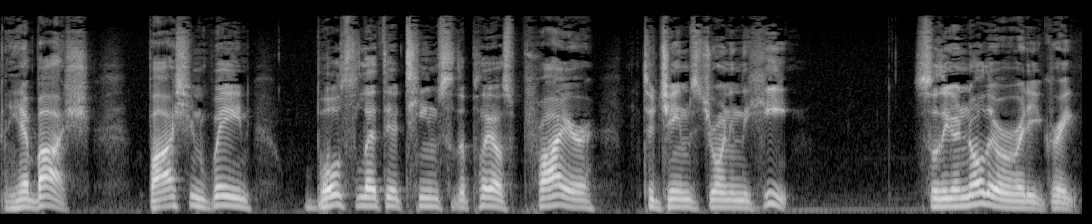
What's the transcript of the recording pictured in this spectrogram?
and he had Bosh. Bosh and Wade both led their teams to the playoffs prior to James joining the Heat. So they know they're already great.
